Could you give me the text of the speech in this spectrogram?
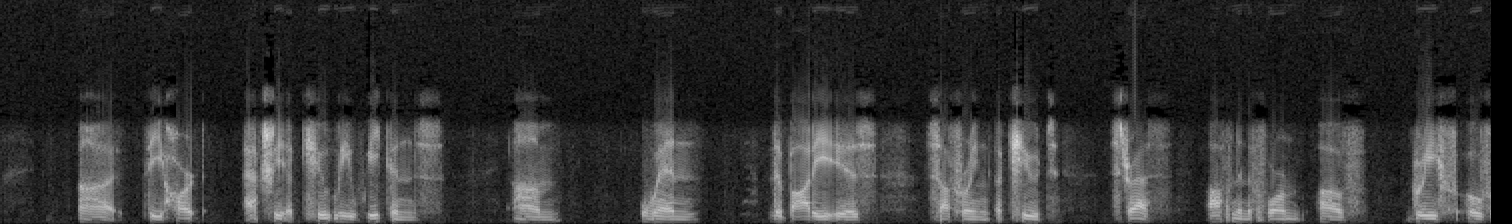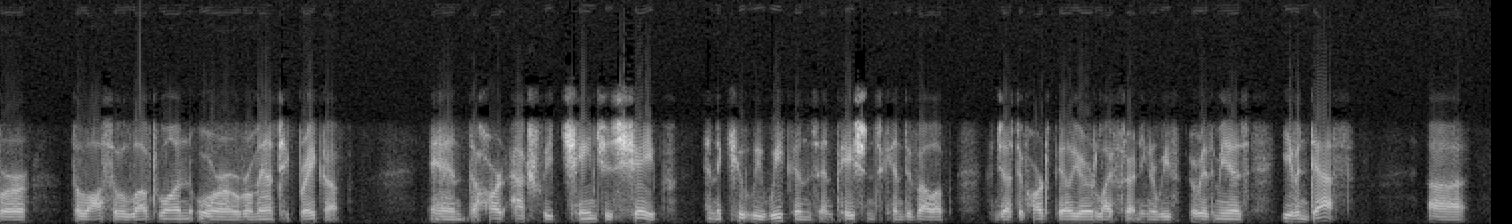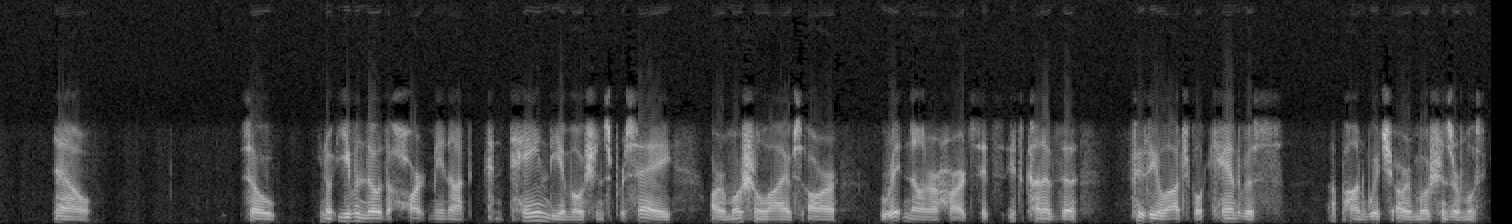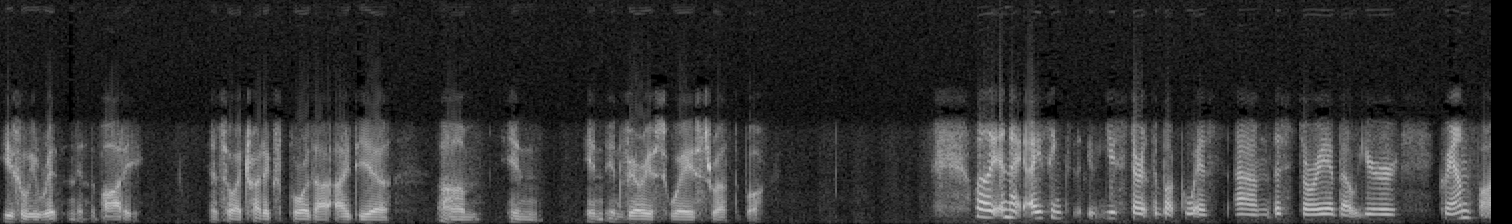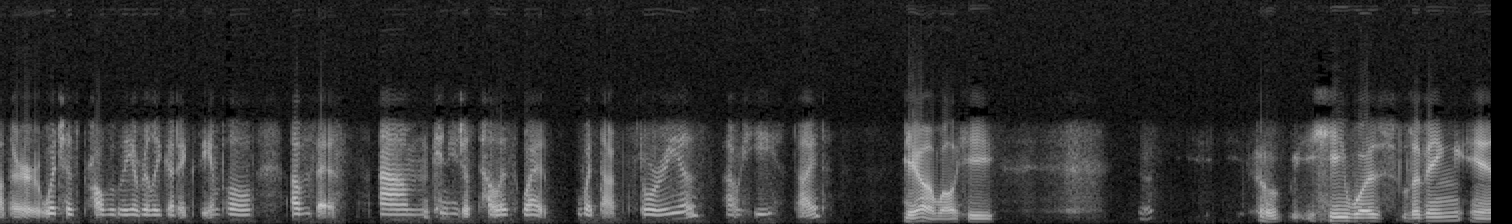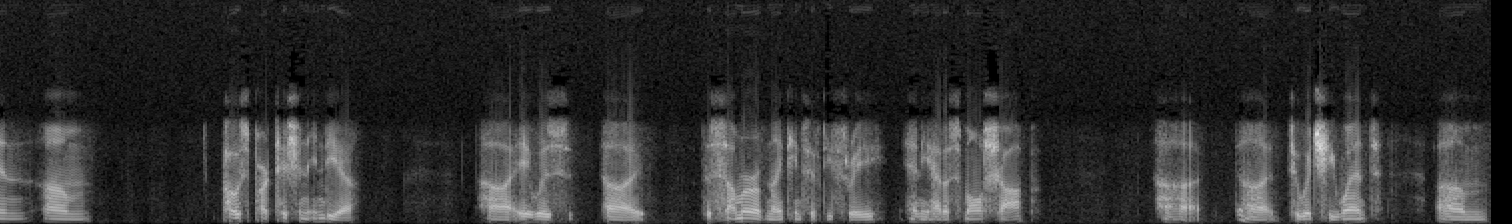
uh, the heart actually acutely weakens um, when the body is suffering acute stress, often in the form of grief over the loss of a loved one or a romantic breakup. And the heart actually changes shape and acutely weakens, and patients can develop congestive heart failure, life threatening arrhythmias, even death. Uh, now, so, you know, even though the heart may not contain the emotions per se, our emotional lives are written on our hearts. It's, it's kind of the physiological canvas upon which our emotions are most easily written in the body. And so I try to explore that idea um, in, in, in various ways throughout the book. Well, and I, I think you start the book with um, story about your grandfather, which is probably a really good example of this. Um, can you just tell us what, what that story is, how he died? Yeah, well, he uh, he was living in um, post-partition India. Uh, it was uh, the summer of 1953, and he had a small shop uh, uh, to which he went um,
